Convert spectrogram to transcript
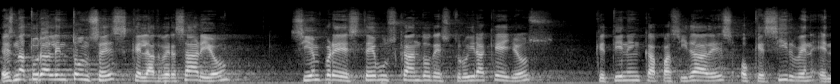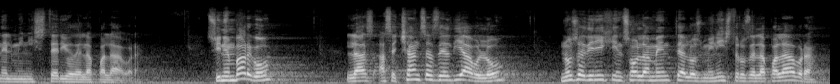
Es natural entonces que el adversario siempre esté buscando destruir a aquellos que tienen capacidades o que sirven en el ministerio de la palabra. Sin embargo, las acechanzas del diablo no se dirigen solamente a los ministros de la palabra,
